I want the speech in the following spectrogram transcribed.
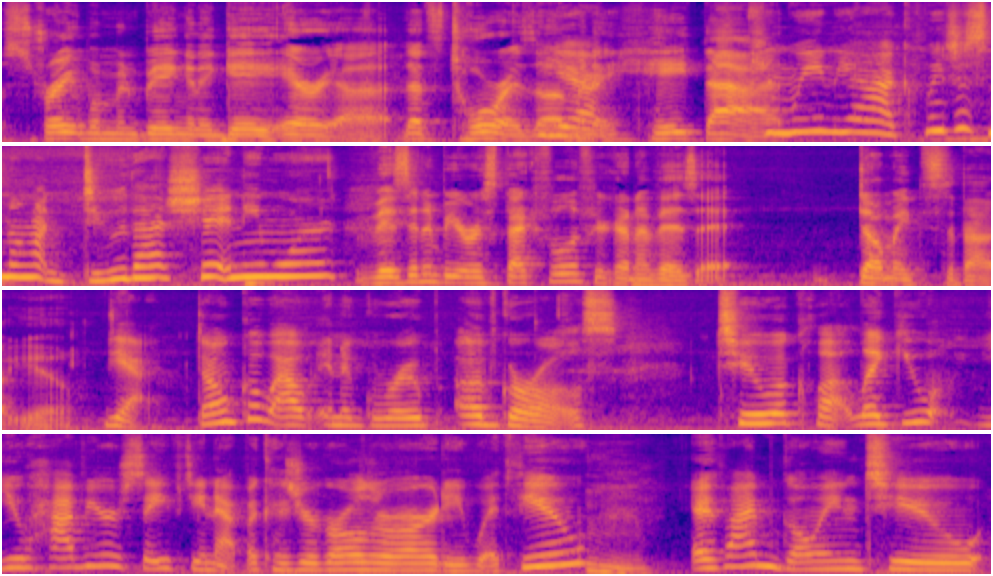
straight women being in a gay area, that's tourism Yeah. and I hate that. Can we yeah, can we just not do that shit anymore? visit and be respectful if you're gonna visit. Don't make this about you. Yeah. Don't go out in a group of girls to a club. Like you you have your safety net because your girls are already with you. Mm-hmm. If I'm going to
